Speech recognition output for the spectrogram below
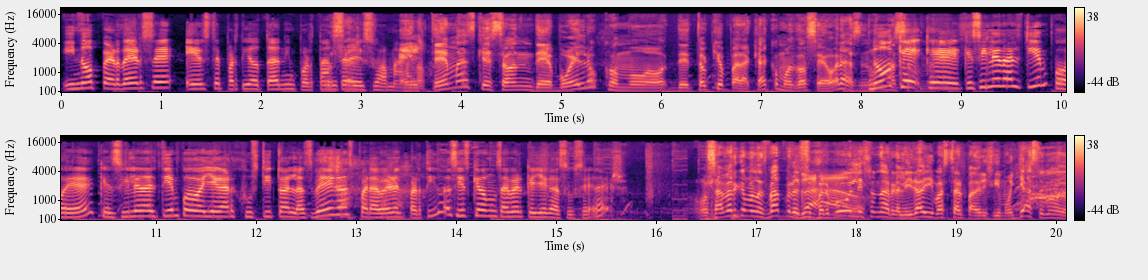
y no perderse este partido tan importante Pues de su amado. El tema es que son de vuelo como de Tokio para acá, como 12 horas, ¿no? No, Más que, que, que sí le da el tiempo, ¿eh? Que sí le da el tiempo, va a llegar justito a Las Vegas para ver el partido, así es que vamos a ver qué llega a suceder. O sea, a ver cómo nos va, pero el Wow. Super Bowl es una realidad y va a estar padrísimo. Ya sonó la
